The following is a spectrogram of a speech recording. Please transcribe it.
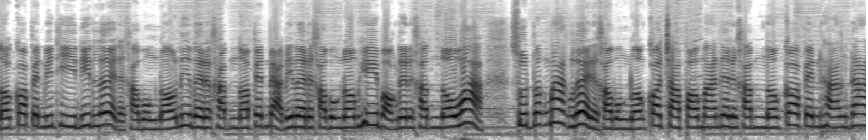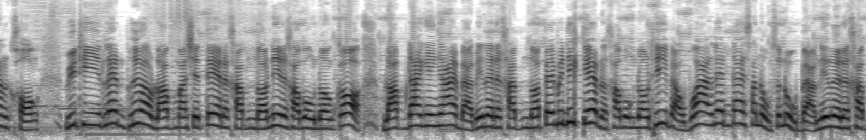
น้องก็เป็นวิธีนี้เลยนะครับวงน้องนี่เลยนะครับน้องเป็นแบบนี้เลยนะครับวงน้องพี่บอกเลยนะครับน้องว่าสุดมากๆเลยนะครับวงน้องก็จะประมาณนี้นะครับน้องก็เป็นทางด้านของวิธีเล่นเพื่อรับมาเชเต้นะครับน้องนี่นะครับวงน้องก็รับได้ง่าย ๆ แบบนี้เลยนะครับน้องเป็นมินิเกมนะครับวงน้องที่แบบว่าเล่นได้สนุกสนุกแบบนี้เลยนะครับ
